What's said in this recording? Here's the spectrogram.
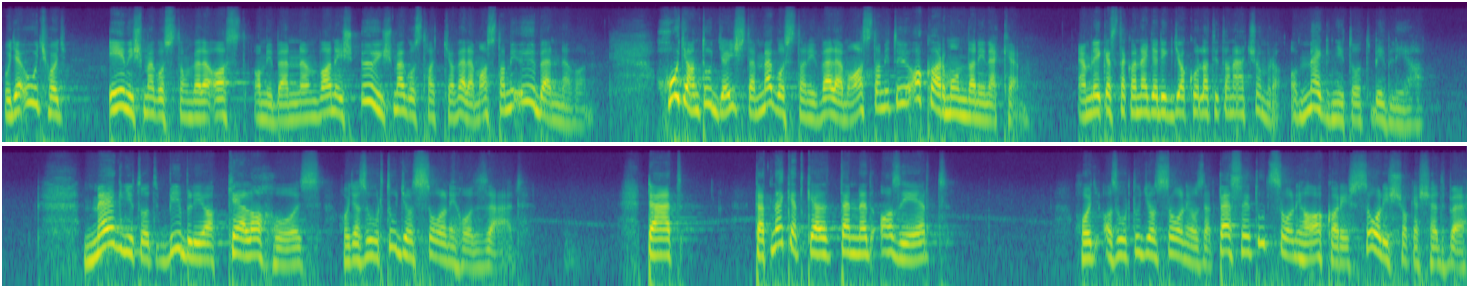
Ugye úgy, hogy én is megosztom vele azt, ami bennem van, és ő is megoszthatja velem azt, ami ő benne van. Hogyan tudja Isten megosztani velem azt, amit ő akar mondani nekem? Emlékeztek a negyedik gyakorlati tanácsomra? A megnyitott Biblia. Megnyitott Biblia kell ahhoz, hogy az Úr tudjon szólni hozzád. Tehát, tehát neked kell tenned azért, hogy az Úr tudjon szólni hozzád. Persze, hogy tud szólni, ha akar, és szól is sok esetben.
